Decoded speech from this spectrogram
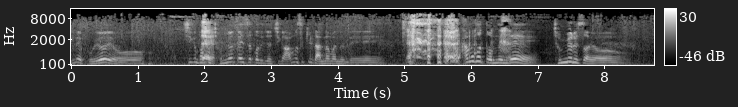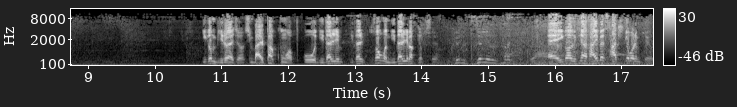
눈에 보여요. 지금 방금 네. 전멸까지 썼거든요. 지금 아무 스킬도 안 남았는데. 아무것도 없는데, 전멸을 써요. 이건 밀어야죠. 지금 말파궁 없고, 니달리, 니달, 무서운 건 니달리밖에 없어요. 그래도 니달리도 살았, 야. 네, 이거 그냥 다이브에서 다 죽여버리면 돼요.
